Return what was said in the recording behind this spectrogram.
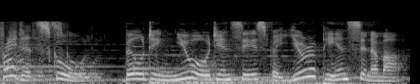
Fred at School, building new audiences for European cinema.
